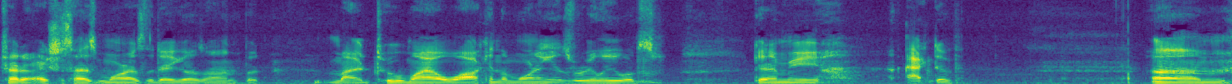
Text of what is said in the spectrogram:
try to exercise more as the day goes on. But my two mile walk in the morning is really what's getting me active. Um.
